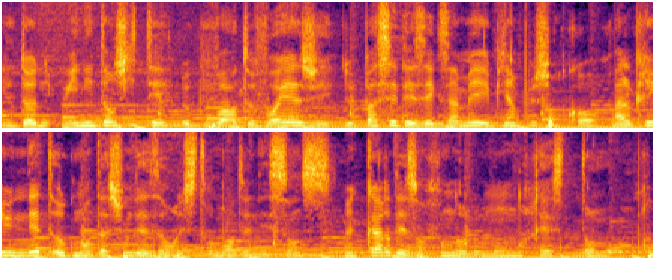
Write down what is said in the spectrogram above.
Il donne une identité, le pouvoir de voyager, de passer des examens et bien plus encore. Malgré une nette augmentation des enregistrements de naissance, un quart des enfants dans le monde restent dans l'ombre.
